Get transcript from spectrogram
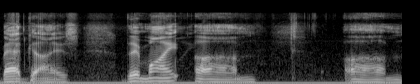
bad guys. They might um, um,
